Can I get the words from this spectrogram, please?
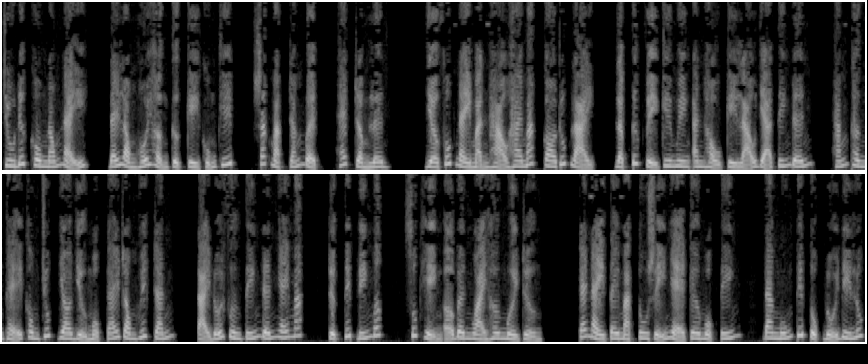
Chu Đức Khôn nóng nảy, đáy lòng hối hận cực kỳ khủng khiếp, sắc mặt trắng bệch, hét trầm lên. Giờ phút này Mạnh Hạo hai mắt co rút lại, lập tức vị kia Nguyên Anh hậu kỳ lão giả tiến đến, hắn thân thể không chút do dự một cái rong huyết tránh, tại đối phương tiến đến nháy mắt, trực tiếp biến mất, xuất hiện ở bên ngoài hơn 10 trượng. Cái này tây mặt tu sĩ nhẹ kêu một tiếng, đang muốn tiếp tục đuổi đi lúc,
